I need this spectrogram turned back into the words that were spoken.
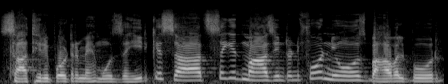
साथ ही रिपोर्टर महमूद जहीर के साथ सैयद माज इन ट्वेंटी न्यूज़, बहावलपुर।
